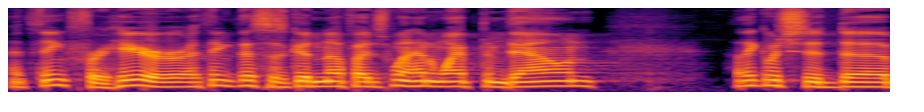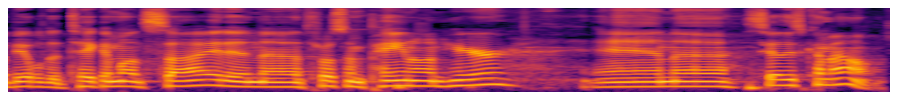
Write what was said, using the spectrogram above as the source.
I think for here, I think this is good enough. I just went ahead and wiped them down. I think we should uh, be able to take them outside and uh, throw some paint on here and uh, see how these come out.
